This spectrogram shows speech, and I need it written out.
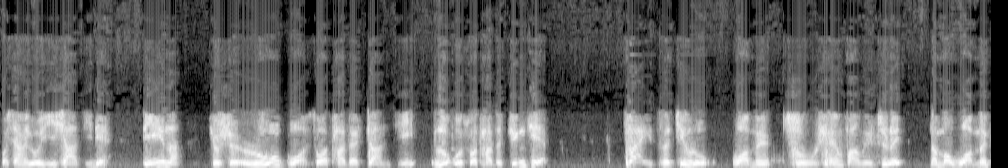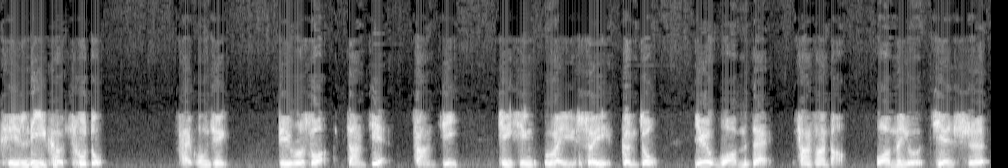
我想有以下几点。第一呢，就是如果说他的战机，如果说他的军舰再次进入我们主权范围之内，那么我们可以立刻出动海空军，比如说战舰、上机进行尾随跟踪。因为我们在上川岛，我们有歼十，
